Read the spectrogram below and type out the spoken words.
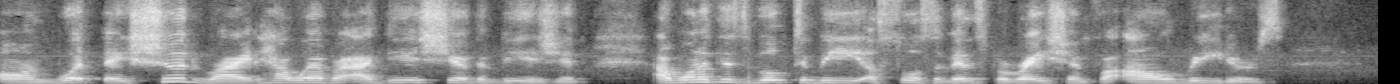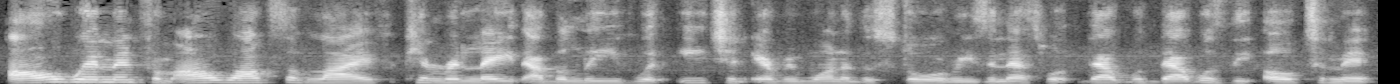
on what they should write. However, I did share the vision. I wanted this book to be a source of inspiration for all readers all women from all walks of life can relate i believe with each and every one of the stories. And that's what that was that was the ultimate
